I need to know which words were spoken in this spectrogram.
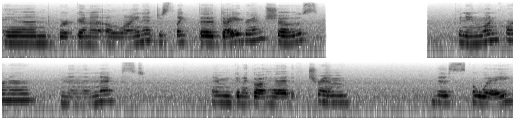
and we're gonna align it just like the diagram shows. Pinning one corner and then the next. I'm gonna go ahead trim this away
